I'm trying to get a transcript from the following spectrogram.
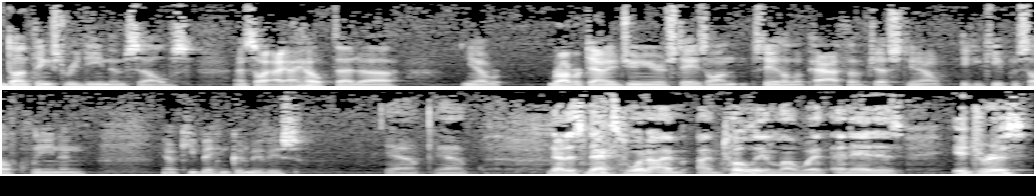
done things to redeem themselves, and so I, I hope that uh, you know Robert Downey Jr. stays on stays on the path of just you know he can keep himself clean and you know keep making good movies. Yeah, yeah. Now this next one I'm I'm totally in love with, and it is Idris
